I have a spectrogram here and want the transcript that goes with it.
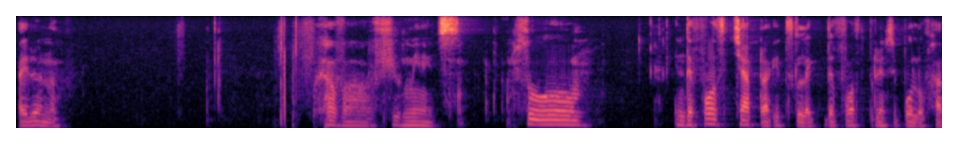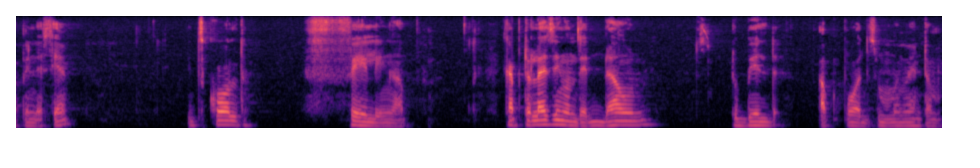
I don't know. Have a few minutes. So, in the fourth chapter, it's like the fourth principle of happiness. Yeah, it's called failing up, capitalizing on the down to build upwards momentum.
